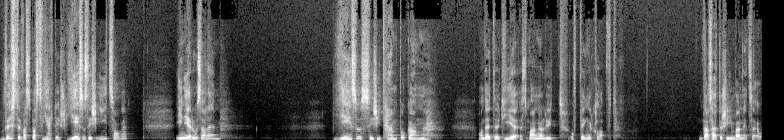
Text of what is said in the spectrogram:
Wisst ihr, was passiert ist? Jesus ist eingezogen in Jerusalem. Jesus ist in Tempo gegangen und hat dort hier ein paar Leute auf die Finger geklopft. Und das hat er scheinbar nicht sollen.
